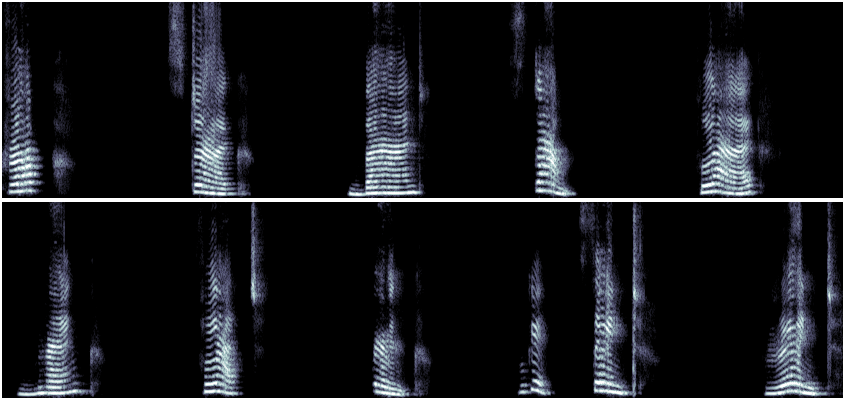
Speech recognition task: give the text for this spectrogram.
Trap, stack band stamp flag bank flat bank Okay. Sent. rent,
